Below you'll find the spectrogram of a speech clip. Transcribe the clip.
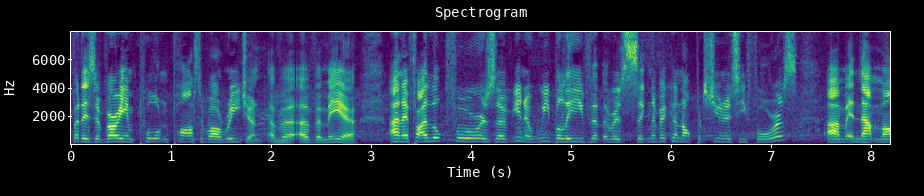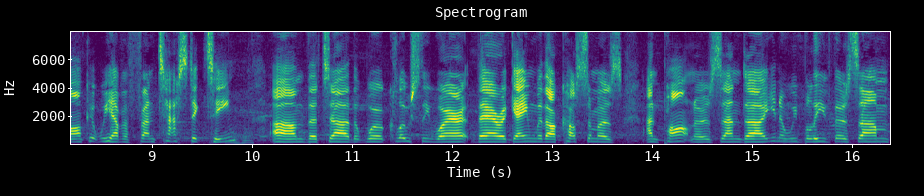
but is a very important part of our region of, Hmm. uh, of EMEA. And if I look for us, of you know, we believe that there is significant opportunity for us um, in that market. We have a fantastic team Mm-hmm. um, that uh, that work closely where there again with our customers and partners, and uh, you know, we believe there's. Um,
